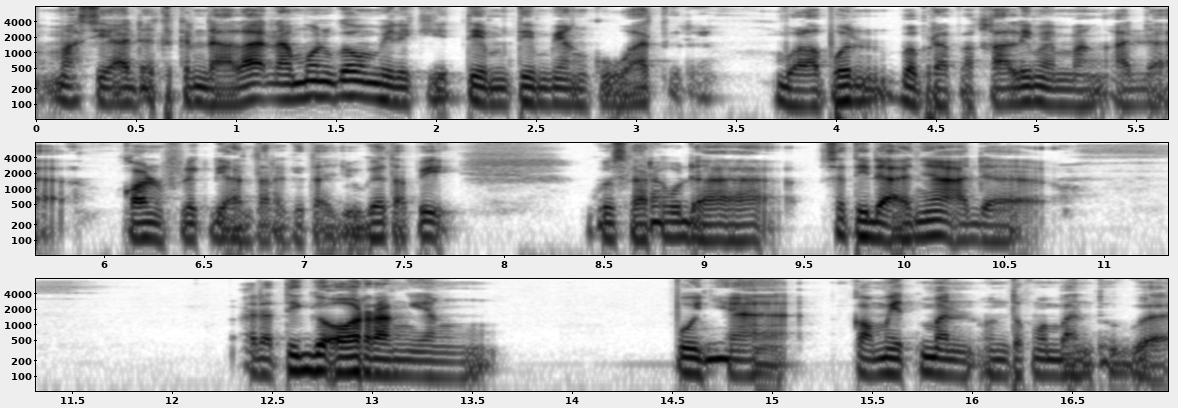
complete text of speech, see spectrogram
masih ada kendala, namun gue memiliki tim-tim yang kuat gitu. Walaupun beberapa kali memang ada konflik di antara kita juga, tapi gue sekarang udah setidaknya ada ada tiga orang yang punya komitmen untuk membantu gue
